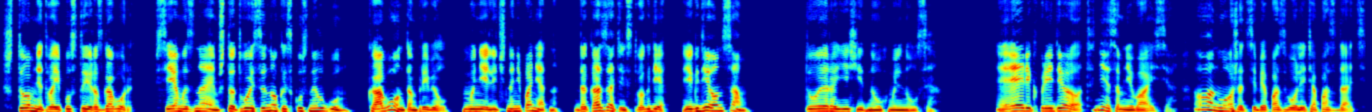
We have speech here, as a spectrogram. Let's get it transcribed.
«Что мне твои пустые разговоры? Все мы знаем, что твой сынок искусный лгун. Кого он там привел? Мне лично непонятно. Доказательства где? И где он сам?» Туэра ехидно ухмыльнулся. «Эрик придет, не сомневайся. Он может себе позволить опоздать».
